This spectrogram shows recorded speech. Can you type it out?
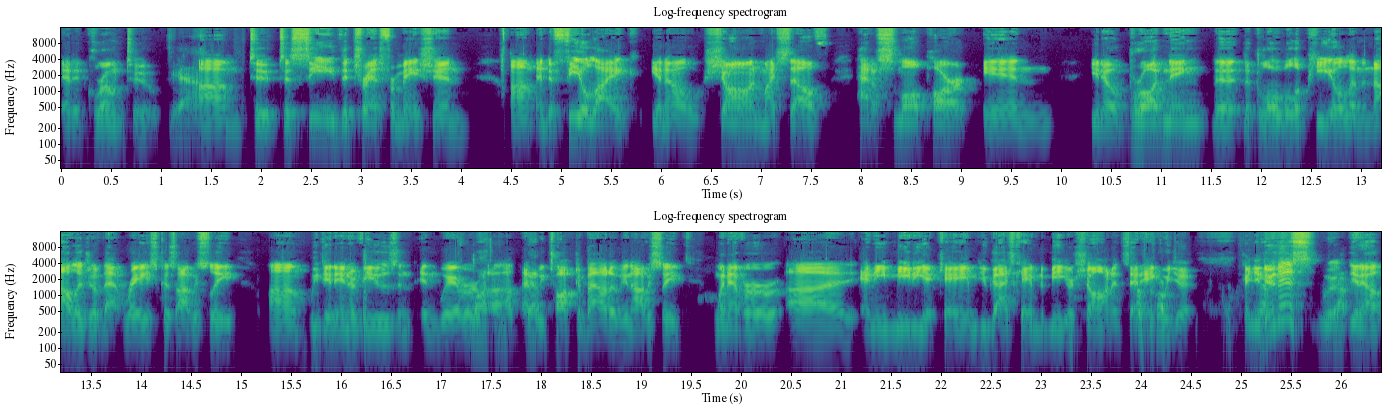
it had grown to. Yeah. Um, to to see the transformation um, and to feel like you know Sean, myself had a small part in you know broadening the the global appeal and the knowledge of that race because obviously um, we did interviews and, and wherever uh, and we talked about. I mean, obviously whenever uh, any media came, you guys came to me or Sean and said, "Hey, would you?" Can you do this? You know,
